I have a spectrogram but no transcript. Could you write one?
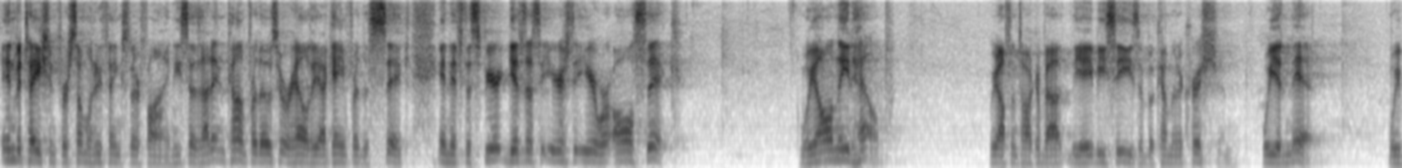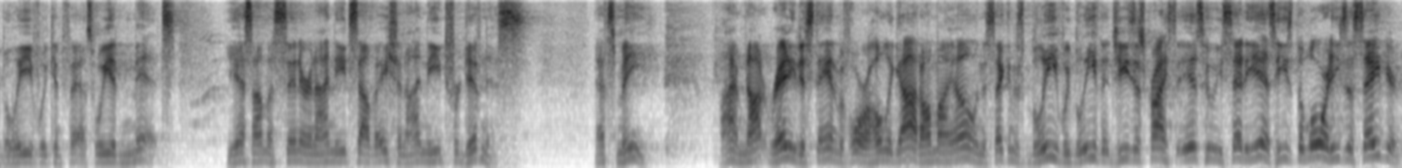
invitation for someone who thinks they're fine. He says, I didn't come for those who are healthy, I came for the sick. And if the Spirit gives us ears to ear, we're all sick. We all need help. We often talk about the ABCs of becoming a Christian. We admit, we believe, we confess. We admit, yes, I'm a sinner and I need salvation. I need forgiveness. That's me. I am not ready to stand before a holy God on my own. The second is believe. We believe that Jesus Christ is who he said he is. He's the Lord, he's the Savior.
